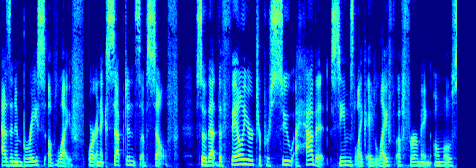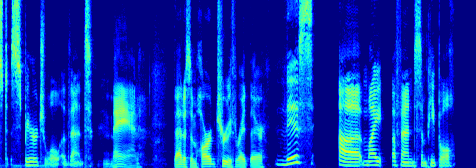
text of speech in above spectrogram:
as an embrace of life or an acceptance of self. So that the failure to pursue a habit seems like a life affirming, almost spiritual event. Man, that is some hard truth right there. This uh, might offend some people.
